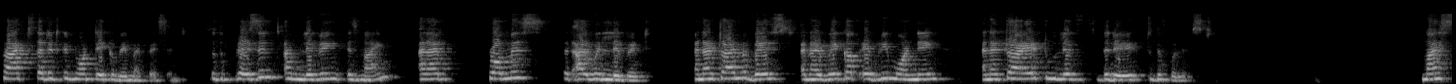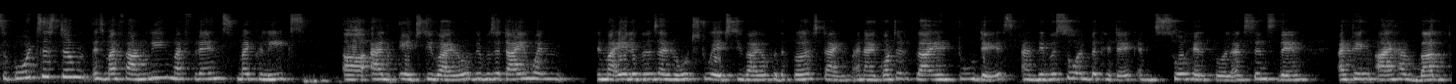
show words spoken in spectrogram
fact that it cannot take away my present. So the present I'm living is mine, and I promise that I will live it. And I try my best, and I wake up every morning, and I try to live the day to the fullest. My support system is my family, my friends, my colleagues, uh, and HDYO. There was a time when in my A-levels, I wrote to HDYO for the first time and I got a reply in two days and they were so empathetic and so helpful. And since then, I think I have bugged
